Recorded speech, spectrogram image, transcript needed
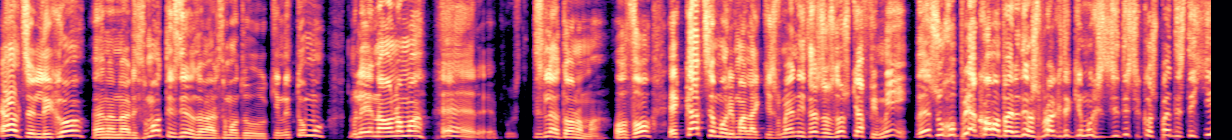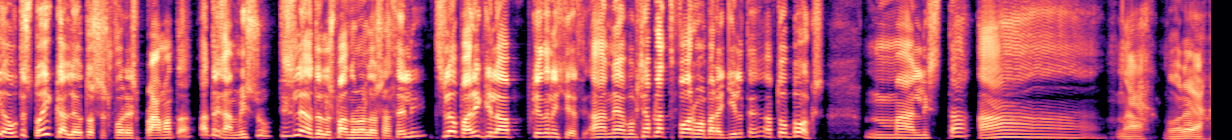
Κάτσε λίγο. Έναν αριθμό, της δίνω τον αριθμό του κινητού μου. Μου λέει ένα όνομα. Ε, ρε, της λέω το όνομα. Οδό, ε, κάτσε μωρή μαλακισμένη, θες να σου δώσω και αφημί. Δεν σου έχω πει ακόμα περί τίνος πρόκειται και μου έχεις ζητήσει 25 στοιχεία. Ούτε στο Ίκα λέω τόσες φορές πράγματα. Άντε γαμίσου. Της λέω τέλος πάντων όλα όσα θέλει. Της λέω παρήγγειλα και δεν έχει έρθει. Α, ναι, από ποια πλατφόρμα παραγγείλετε, από το box. Μάλιστα. Α, να, ωραία.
